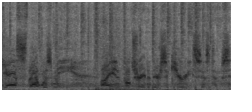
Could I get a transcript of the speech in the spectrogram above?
guess that was me. I infiltrated their security systems.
